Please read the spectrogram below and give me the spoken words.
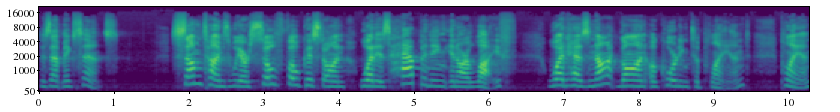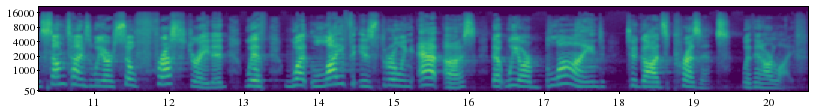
Does that make sense? Sometimes we are so focused on what is happening in our life, what has not gone according to planned, plan. Sometimes we are so frustrated with what life is throwing at us that we are blind to God's presence within our life.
